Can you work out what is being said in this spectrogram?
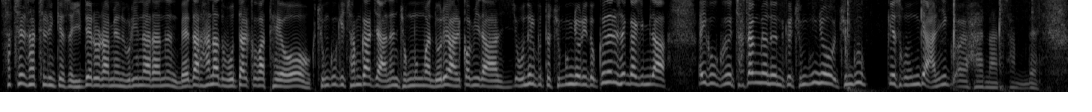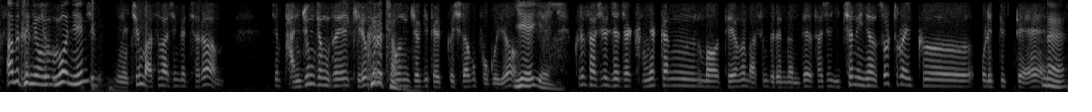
4747님께서 이대로라면 우리나라는 메달 하나도 못 딸 것 같아요. 중국이 참가하지 않은 종목만 노려할 겁니다. 오늘부터 중국 요리도 끊을 생각입니다. 아이고 그 자장면은 그 중국 요 중국 에서 온 게 아니고 아나 참 네. 아무튼요 지금- 의원님 지금, 예, 지금 말씀하신 것처럼 지금 반중 정서의 기름을 그렇죠. 부은 격이 될 것이라고 보고요. 예 예. 그래서 사실 이제 제가 강력한 뭐 대응을 말씀드렸는데 사실 2002년 솔트레이크 올림픽 때 네.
